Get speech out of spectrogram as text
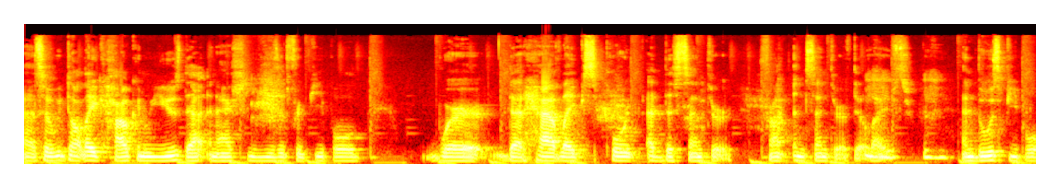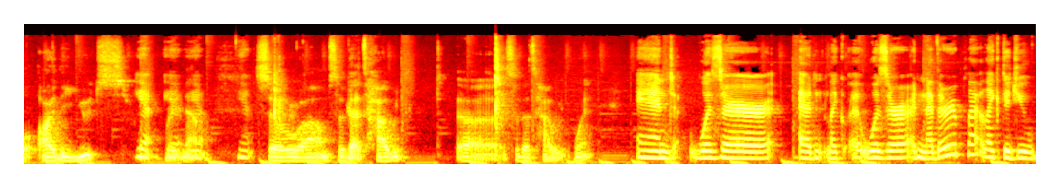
Uh, so we thought like, how can we use that and actually use it for people where that have like sport at the center, front and center of their lives, and those people are the youths Yeah, right yeah, now. yeah, yeah. So um, so that's how we. Uh, so that's how it went. And was there and like uh, was there another plat like did you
